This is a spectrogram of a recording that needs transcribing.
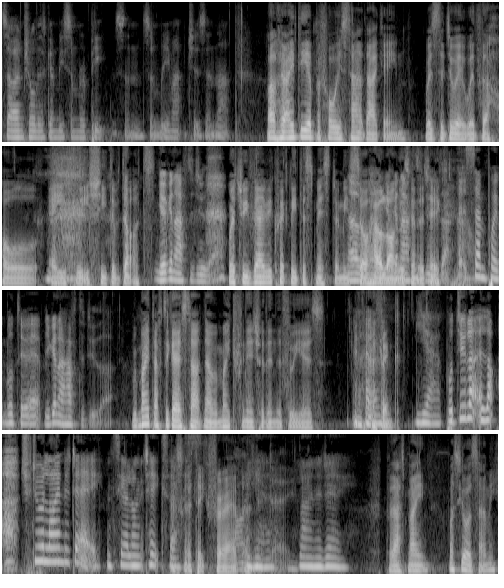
So I'm sure there's going to be some repeats and some rematches in that. Well, her idea before we started that game was to do it with the whole A3 sheet of dots, You're going to have to do that. which we very quickly dismissed when we No, saw no, how long gonna it's going to take. At some point, we'll do it. You're going to have to do that. We might have to get a start now. We might finish within the three years. I think Yeah, we'll do like a lot. Should we do a line a day and see how long it takes that's us? going to take forever. Line a Yeah. day. line a day. But that's mine. What's yours, Sammy?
